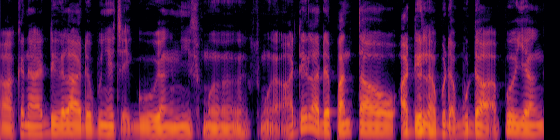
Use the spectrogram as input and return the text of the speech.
Ha, kena ada lah dia punya cikgu yang ni semua. semua. Adalah dia pantau, adalah budak-budak apa yang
